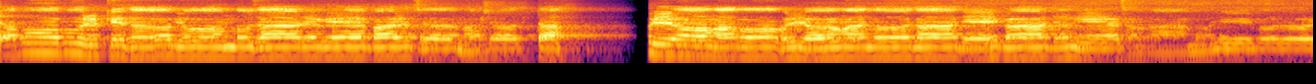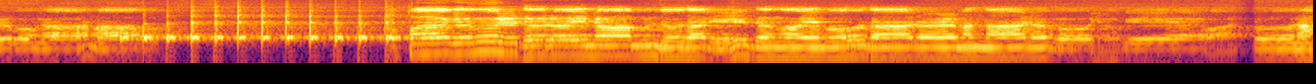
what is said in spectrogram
하법을께서 묘보살에게 말씀하셨다. 훌륭하고 훌륭하도다 내가 등에 경을 들으며 문수살이 등의 보살을 만나려고 여기에 왔구나.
